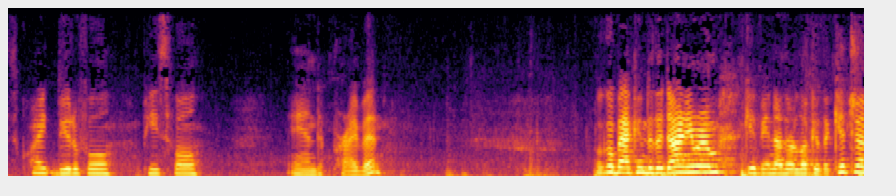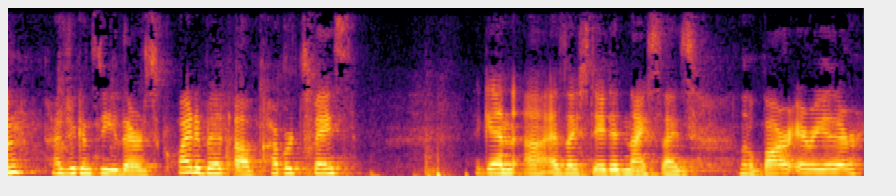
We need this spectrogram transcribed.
It's quite beautiful, peaceful, and private. We'll go back into the dining room, give you another look at the kitchen. As you can see, there's quite a bit of cupboard space. Again, uh, as I stated, nice size little bar area there.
